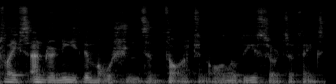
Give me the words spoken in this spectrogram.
place underneath emotions and thought and all of these sorts of things.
